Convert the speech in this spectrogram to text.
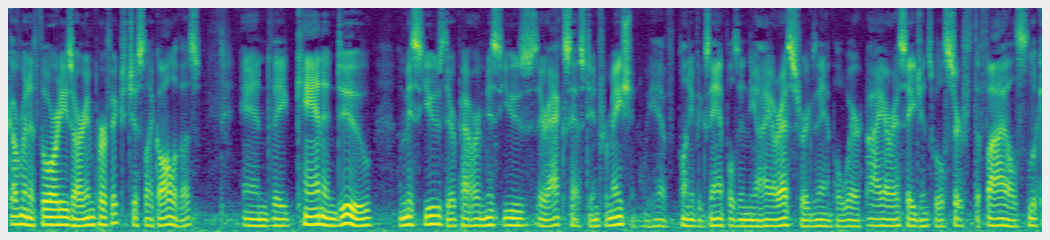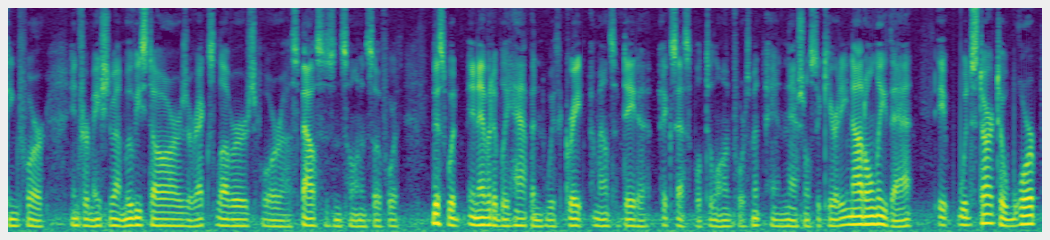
government authorities are imperfect, just like all of us, and they can and do misuse their power and misuse their access to information. We have plenty of examples in the IRS, for example, where IRS agents will surf the files looking for information about movie stars or ex lovers or uh, spouses and so on and so forth. This would inevitably happen with great amounts of data accessible to law enforcement and national security. Not only that, it would start to warp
